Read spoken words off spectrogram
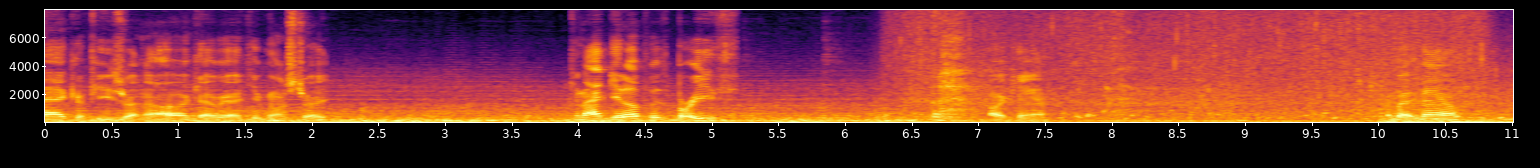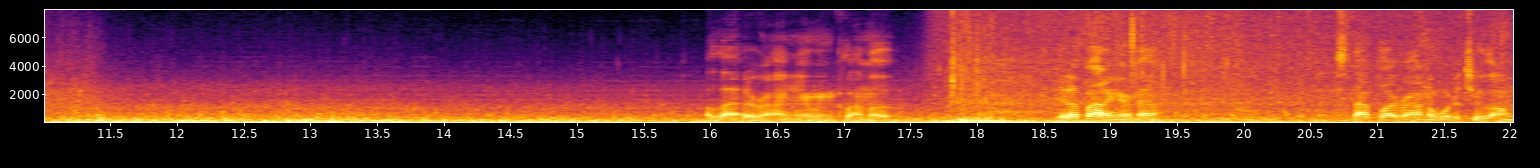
Mad confused right now. Oh, okay, we gotta keep going straight. Can I get up and breathe? Oh, I can. Go back down. A ladder around here we can climb up. Get up out of here, man. Let's not play around in the water too long.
